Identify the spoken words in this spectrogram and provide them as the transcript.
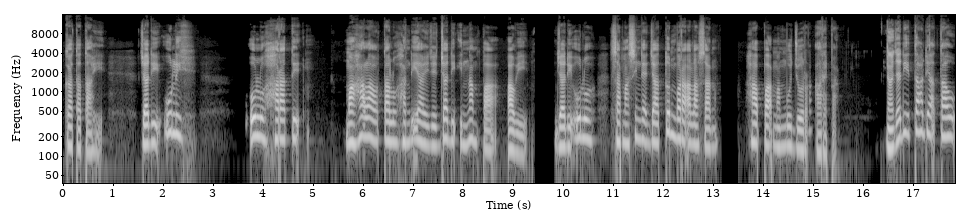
kata tahi jadi ulih ulu harati mahalau talu handiai je jadi inampa awi. Jadi ulu sama sinde jatun bara alasan hapa membujur arepa. Nah jadi ita dia tahu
